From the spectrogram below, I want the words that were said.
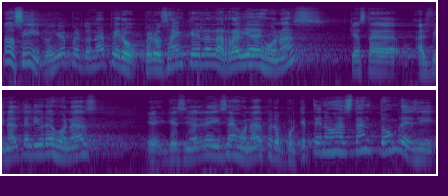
No, sí, los iba a perdonar, pero, pero ¿saben qué era la rabia de Jonás? Que hasta al final del libro de Jonás, eh, que el Señor le dice a Jonás, pero ¿por qué te enojas tanto, hombre? Si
